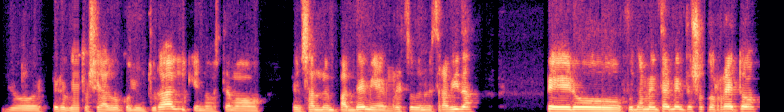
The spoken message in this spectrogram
Yo espero que esto sea algo coyuntural y que no estemos pensando en pandemia el resto de nuestra vida, pero fundamentalmente esos dos retos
